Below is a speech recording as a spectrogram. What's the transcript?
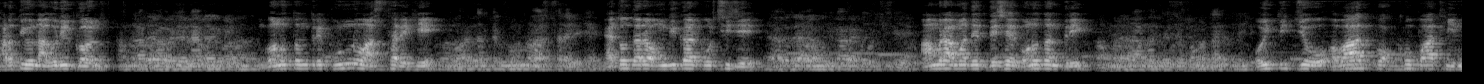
ভারতীয় নাগরিকগণ, গণতন্ত্রে পূর্ণ আস্থা রেখে এত দ্বারা অঙ্গীকার করছি যে আমরা আমাদের দেশের গণতান্ত্রিক ঐতিহ্য অবাধ পক্ষপাতহীন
